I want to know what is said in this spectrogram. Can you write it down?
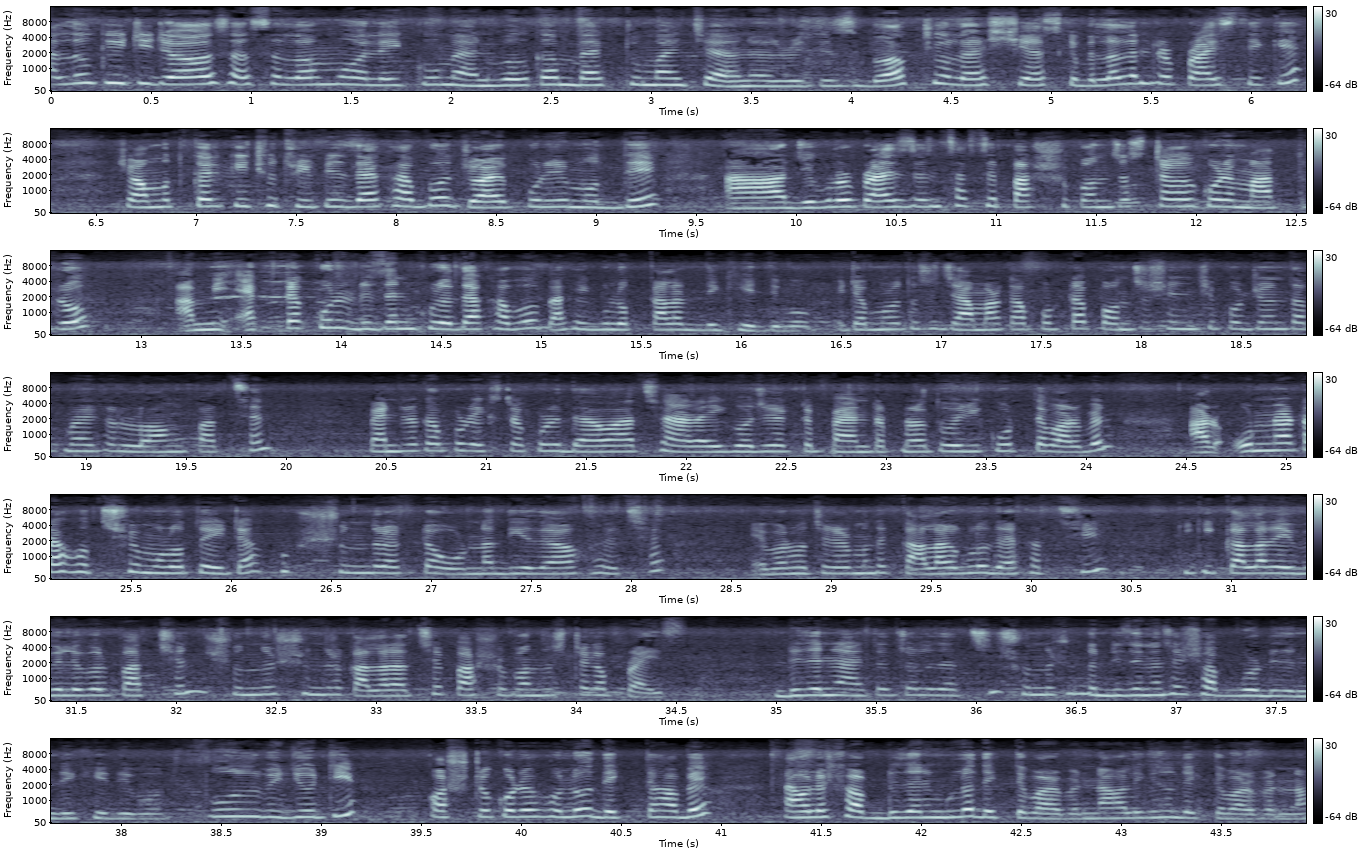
Hello cutie dolls আসসালামু আলাইকুম and welcome back to my channel Riti's blog চলে আসছি আজকে বেলাল এন্টারপ্রাইজ থেকে। চমৎকার কিছু থ্রি পিস দেখাবো। জয়পুরের মধ্যে আর যেগুলোর প্রাইস রেঞ্জ থাকছে পাঁচশো পঞ্চাশ টাকা করে মাত্র। আমি একটা করে ডিজাইন খুলে দেখাবো, বাকিগুলো কালার দেখিয়ে দেবো। এটা মূলত হচ্ছে জামার কাপড়টা, পঞ্চাশ ইঞ্চি পর্যন্ত আপনারা এটা লং পাচ্ছেন। প্যান্টের কাপড় এক্সট্রা করে দেওয়া আছে, আড়াই গজের একটা প্যান্ট আপনারা তৈরি করতে পারবেন। আর ওড়নাটা হচ্ছে মূলত এটা, খুব সুন্দর একটা ওড়না দিয়ে দেওয়া হয়েছে। এবার হচ্ছে এটার মধ্যে কালারগুলো দেখাচ্ছি। কি কি কালার অ্যাভেলেবেল পাচ্ছেন? সুন্দর সুন্দর কালার আছে, পাঁচশো পঞ্চাশ টাকা প্রাইস ডিজাইনের আরেকটা চলে যাচ্ছি। সুন্দর সুন্দর ডিজাইন আছে, সবগুলো ডিজাইন দেখিয়ে দিব। ফুল ভিডিওটি কষ্ট করে হলেও দেখতে হবে। তাহলে সব ডিজাইনগুলো দেখতে পারবেন, না হলে কিন্তু দেখতে পারবেন না।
